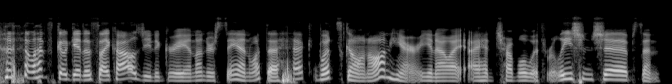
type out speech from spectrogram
let's go get a psychology degree and understand what the heck, what's going on here. You know, I, I had trouble with relationships and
